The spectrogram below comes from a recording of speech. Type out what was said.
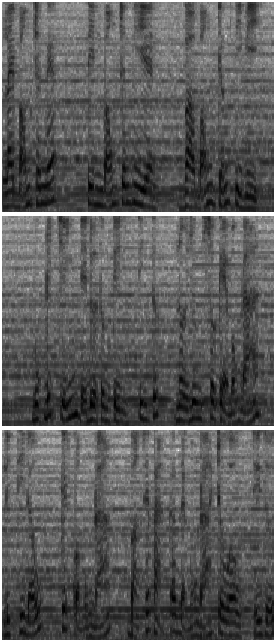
laibóng.net, tinbóng.vn, vào bóng.tv. Mục đích chính để đưa thông tin, tin tức, nội dung sâu kè bóng đá, lịch thi đấu, kết quả bóng đá, bảng xếp hạng các giải bóng đá châu Âu, thế giới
